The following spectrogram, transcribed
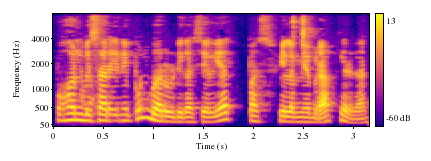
pohon besar ini pun baru dikasih lihat pas filmnya berakhir kan.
